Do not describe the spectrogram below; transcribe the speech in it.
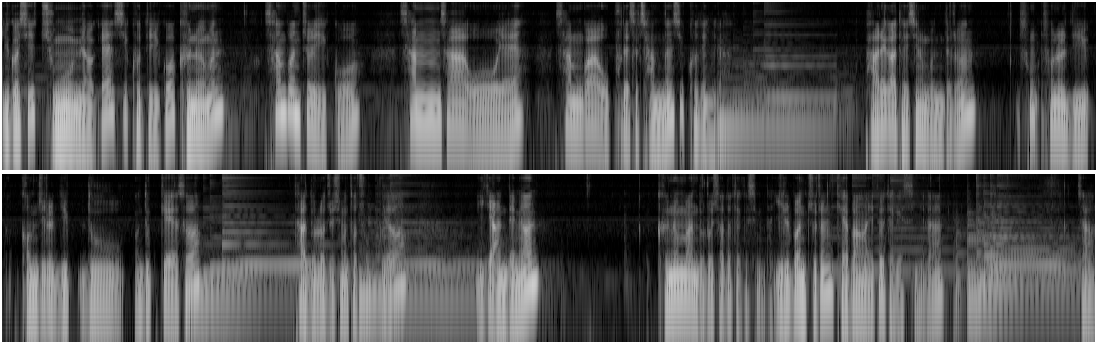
이것이 중우맥의 C 코드이고 근음은 3번 줄에 있고 3, 4, 5에 3과 5 프렛을 잡는 C 코드입니다. 발해가 되시는 분들은 손, 뉘, 검지를 뉘, 누, 눕게 해서 다 눌러주시면 더 좋고요. 이게 안 되면 근음만 누르셔도 되겠습니다. 1번 줄은 개방해도 되겠습니다. 자,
